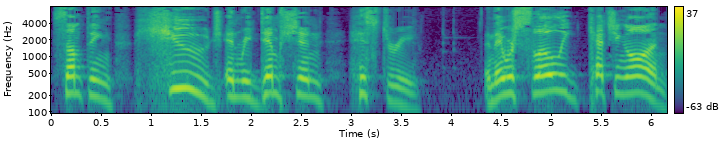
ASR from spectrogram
something huge in redemption history. And they were slowly catching on.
